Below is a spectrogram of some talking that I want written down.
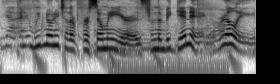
Yeah, and we've known each other for so many years from the beginning, really.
